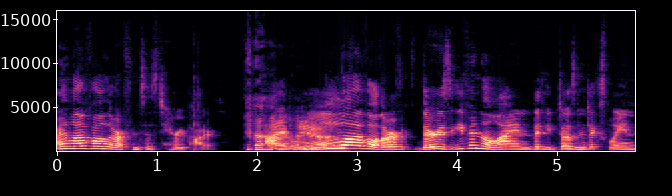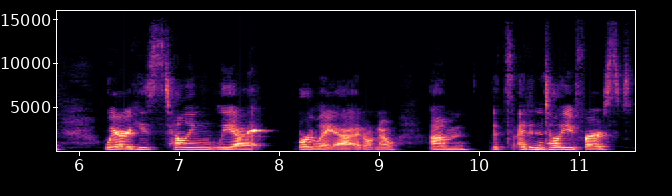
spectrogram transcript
I love all the references to Harry Potter. I Yeah. love all the references. There is even a line that he doesn't explain where he's telling Leah or Leia, I don't know. Um, it's I didn't tell you first,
